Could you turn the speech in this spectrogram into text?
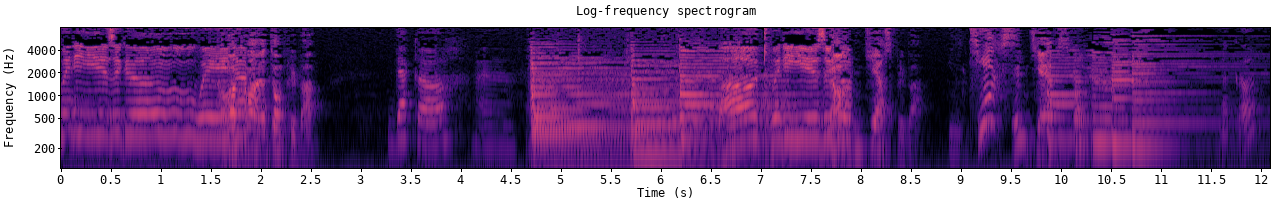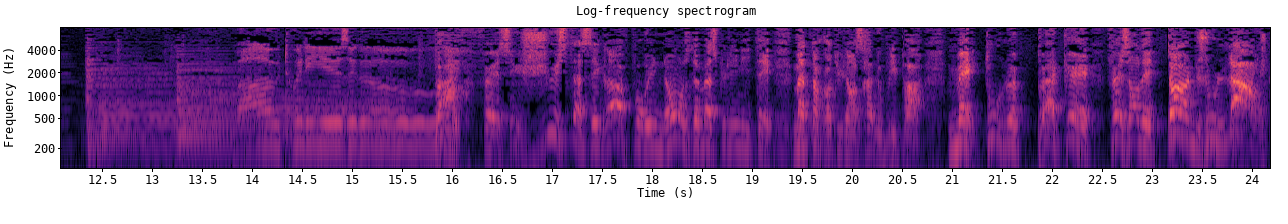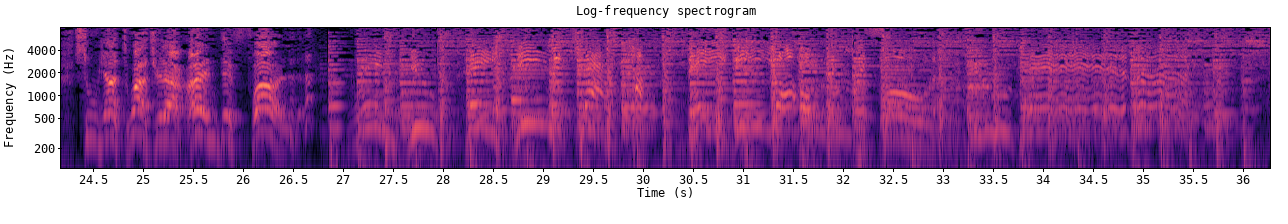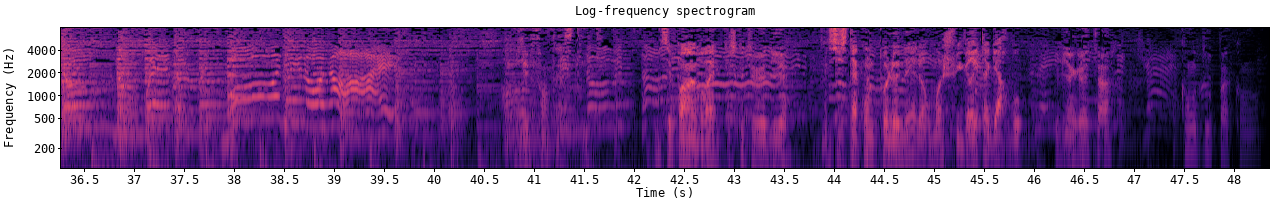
ago, way Reprends un ton plus bas. D'accord. Euh, about 20 years ago. Non, une tierce plus bas. une tierce? Une tierce. D'accord. About 20 years ago. Parfait, c'est juste assez grave pour une once de masculinité. Maintenant, quand tu danseras, n'oublie pas, mets tout le paquet, faisant des tonnes, joue large. Souviens-toi, tu es la reine des folles. Il est fantastique. C'est pas un vrai. Qu'est-ce que tu veux dire? Si c'est un conte polonais, alors moi je suis Greta Garbo. Eh bien, Greta, compte ou pas compte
